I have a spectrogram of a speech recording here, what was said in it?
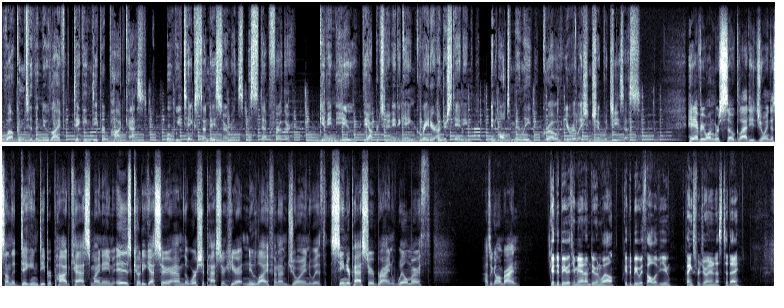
Welcome to the New Life Digging Deeper podcast, where we take Sunday sermons a step further, giving you the opportunity to gain greater understanding and ultimately grow your relationship with Jesus. Hey everyone, we're so glad you joined us on the Digging Deeper podcast. My name is Cody Gesser. I'm the worship pastor here at New Life, and I'm joined with senior pastor Brian Wilmerth. How's it going, Brian? Good to be with you, man. I'm doing well. Good to be with all of you. Thanks for joining us today.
